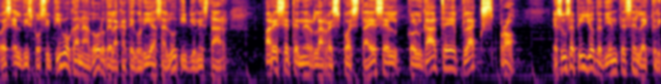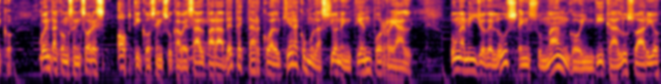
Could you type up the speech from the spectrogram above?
pues el dispositivo ganador de la categoría salud y bienestar parece tener la respuesta. Es el Colgate Plex Pro. Es un cepillo de dientes eléctrico. Cuenta con sensores ópticos en su cabezal para detectar cualquier acumulación en tiempo real. Un anillo de luz en su mango indica al usuario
